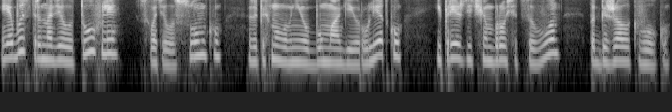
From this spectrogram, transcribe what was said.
Я быстро надела туфли, схватила сумку, запихнула в нее бумаги и рулетку и, прежде чем броситься вон, подбежала к волку.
